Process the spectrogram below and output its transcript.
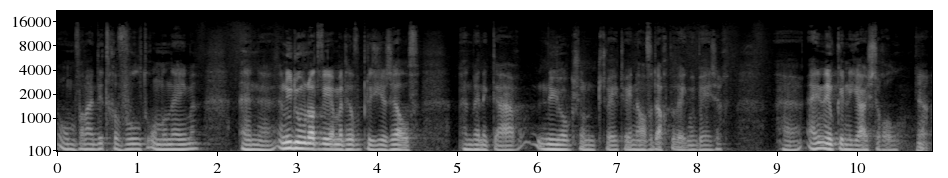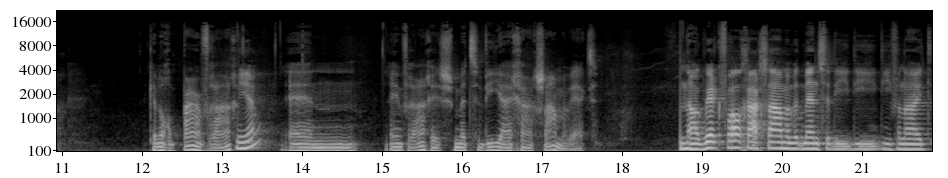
om vanuit dit gevoel te ondernemen. En, en, nu doen we dat weer met heel veel plezier zelf. En ben ik daar nu ook zo'n twee, tweeënhalve dag per week mee bezig. en ook in de juiste rol. Ja. Ik heb nog een paar vragen. Ja? En één vraag is met wie jij graag samenwerkt. Nou, ik werk vooral graag samen met mensen die, die, die vanuit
